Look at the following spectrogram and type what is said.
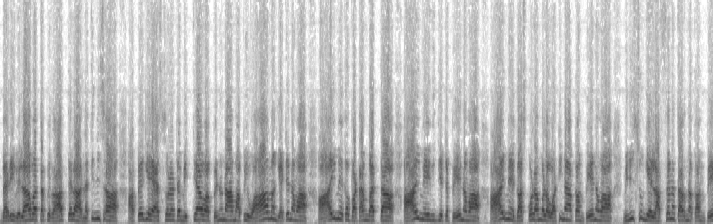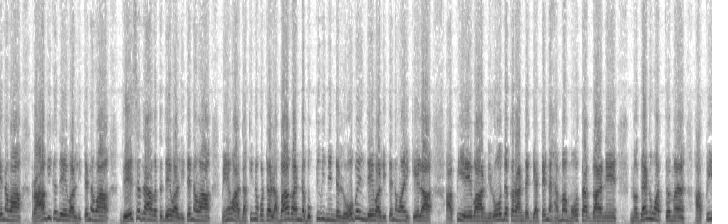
බැරි වෙලාවත් අපි rahat වෙලා නැති නිසා අපේගේ ඇස් වලට මිත්‍යාවක් පෙනුනාම අපි වහාම ගැටෙනවා. ආයි මේක පටන් ගත්තා. ආයි මේ විදියට පේනවා. ආයි මේ ගස් කොළන් වල වටිනාකම් පේනවා. මිනිස්සුගේ ලස්සන තරුණකම් පේනවා. රාගික දේවල් හිතෙනවා. දේශදාගත දේවල් හිතෙනවා. මේවා දකින්නකොට ලබා ගන්න භුක්ති විඳින්න ලෝභයෙන් දේවල් හිතෙනවායි කියලා අපි ඒවා නිරෝධ කරන්න ගැටෙන හැම මොහොතක් ගානේ නොදැනුවත්වම අපි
